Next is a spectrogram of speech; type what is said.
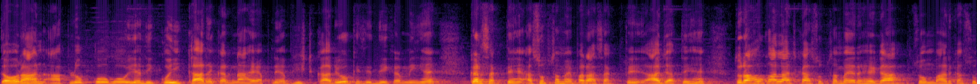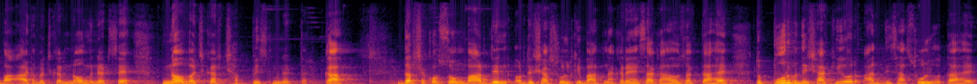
दौरान आप लोग को यदि कोई कार्य करना है, अपने अभीष्ट कार्यों की सिद्धि करनी है, कर सकते हैं, अशुभ समय पर आ सकते आ जाते हैं। तो राहु काल आज का अशुभ समय रहेगा, सोमवार का सुबह आठ बजकर नौ मिनट से नौ बजकर छब्बीस मिनट तक का। दर्शकों, सोमवार दिन और दिशाशूल की बात ना करें, ऐसा कहा हो सकता है तो पूर्व दिशा की ओर आज दिशाशूल होता है।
